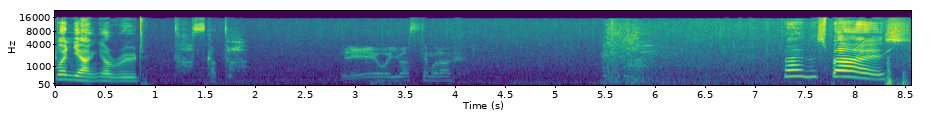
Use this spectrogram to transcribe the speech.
Wen Yang, you're rude. Find the spies!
